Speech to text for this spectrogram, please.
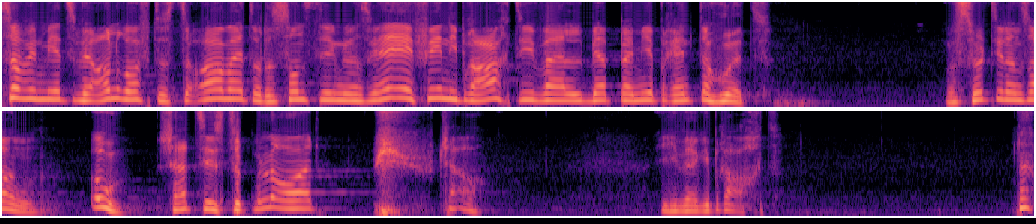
So, wenn mir jetzt wer anruft aus der Arbeit oder sonst irgendwas, hey Finn, ich brauche die, weil bei mir brennt der Hut. Was sollt ihr dann sagen? Oh, Schatz, es tut mir leid. Ciao. Ich wäre gebraucht. Na,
